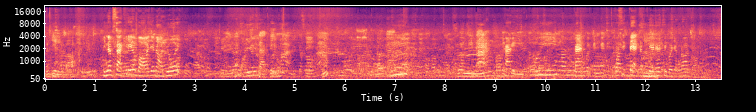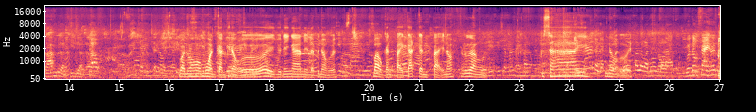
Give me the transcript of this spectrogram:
มันเย็นหรือเปล่ากินน้ำสาเคียวบอจะหนอนย้อยสาคิวเครื่องนี้นะเป็นเป็นอุ้ยการมันเป็นแม่ว่าสิแตกน้ำเกลือถ้าสิบอย่างนอนบอสามเดือนสี่เดือนแล้ววันว่าฮอร์โมนกันพี่น้องเอ้ยอยู่ในงานนี่แหละพี่น้องเอ้ยกินซ่ามือเว้ากันไปกัดกันไปเนาะเรื่องที่จะมาหายกันผู้ชายพี่น้องเอ้ยเขาเลยว่านอนบ่รับว่าต้องใส่ให้มั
